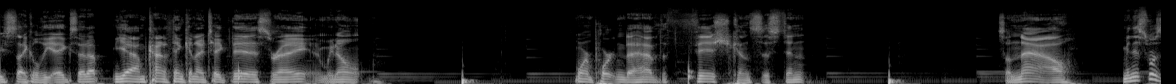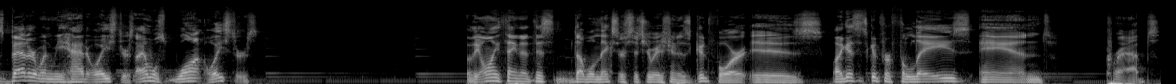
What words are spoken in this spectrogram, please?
Recycle the egg setup. Yeah, I'm kind of thinking I take this, right? And we don't. It's more important to have the fish consistent. So now, I mean, this was better when we had oysters. I almost want oysters. So the only thing that this double mixer situation is good for is, well, I guess it's good for fillets and crabs.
